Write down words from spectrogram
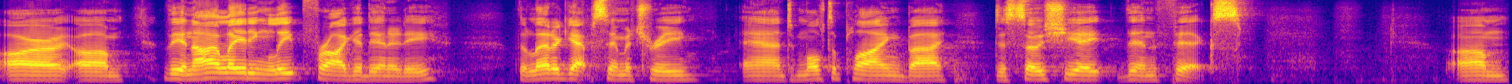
are um, the annihilating leapfrog identity, the letter gap symmetry, and multiplying by dissociate then fix. Um,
